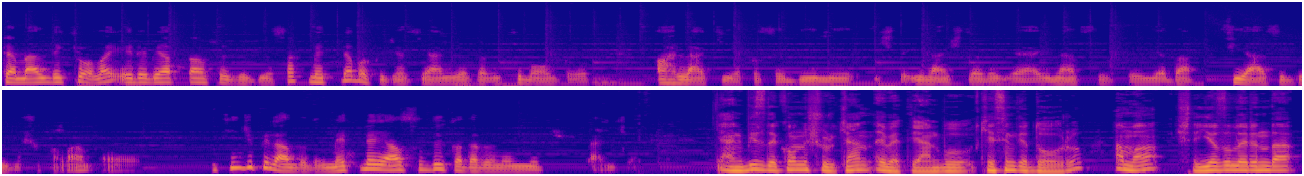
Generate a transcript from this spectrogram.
temeldeki olay edebiyattan söz ediyorsak metne bakacağız. Yani yazarın kim olduğu, ahlaki yapısı, dini işte inançları veya inançsızlığı ya da siyasi duruşu falan e, ikinci plandadır. Metne yansıdığı kadar önemlidir bence. Yani biz de konuşurken evet yani bu kesinlikle doğru ama işte yazılarında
